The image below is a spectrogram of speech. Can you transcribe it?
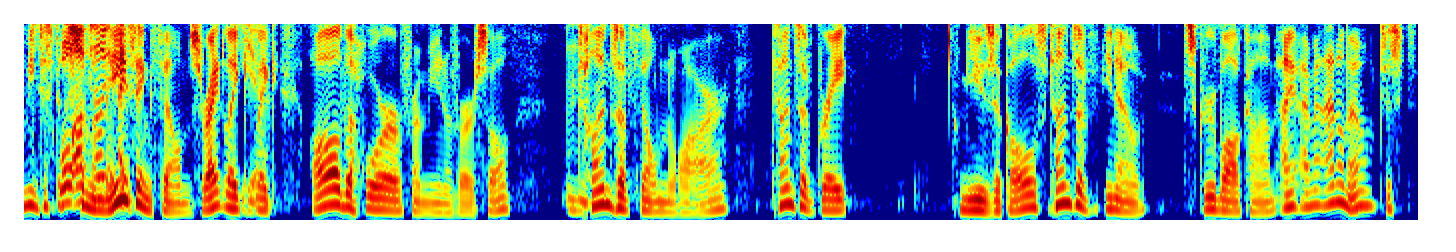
mean, just Well, some tell you, I- amazing films, right? Like, Yeah. like all the horror from Universal, Mhm. tons of film noir, tons of great musicals, tons of you know screwball com. I, I mean, I don't know, just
